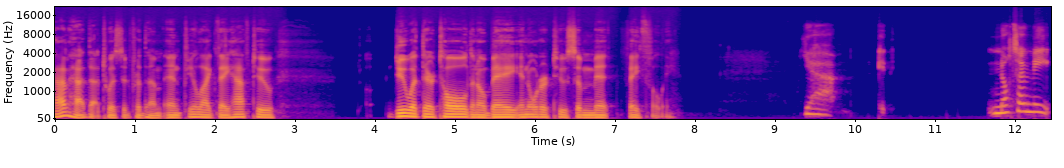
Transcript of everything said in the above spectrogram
have had that twisted for them and feel like they have to do what they're told and obey in order to submit faithfully. Yeah. Not only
